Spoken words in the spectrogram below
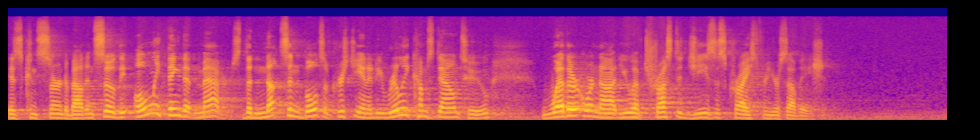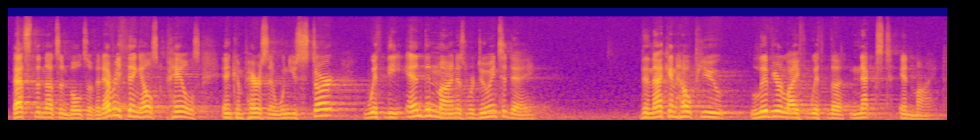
is concerned about. And so the only thing that matters, the nuts and bolts of Christianity, really comes down to whether or not you have trusted Jesus Christ for your salvation. That's the nuts and bolts of it. Everything else pales in comparison. When you start with the end in mind, as we're doing today, then that can help you live your life with the next in mind.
